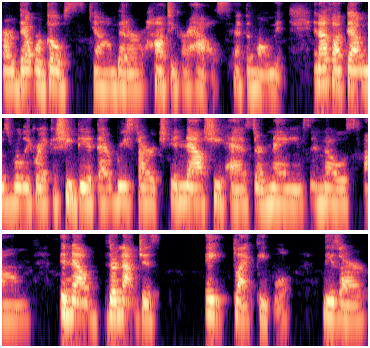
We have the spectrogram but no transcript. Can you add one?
or that were ghosts um, that are haunting her house at the moment. And I thought that was really great because she did that research and now she has their names and those. Um, and now they're not just eight black people. These are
